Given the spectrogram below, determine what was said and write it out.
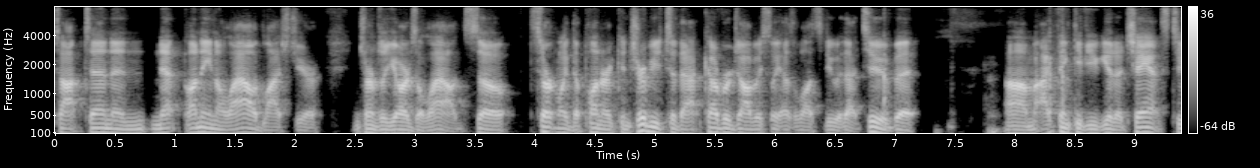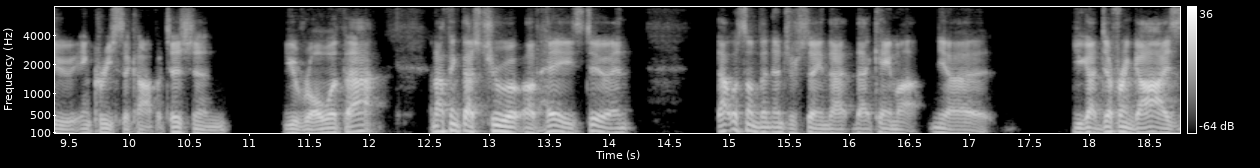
top 10 in net punting allowed last year in terms of yards allowed. So certainly the punter contributes to that. Coverage obviously has a lot to do with that too. But um, I think if you get a chance to increase the competition, you roll with that. And I think that's true of, of Hayes too. And that was something interesting that that came up. You know, you got different guys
